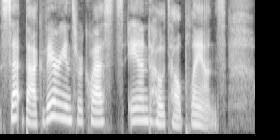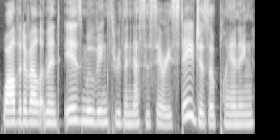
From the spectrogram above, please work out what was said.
setback variance requests, and hotel plans. While the development is moving through the necessary stages of planning,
